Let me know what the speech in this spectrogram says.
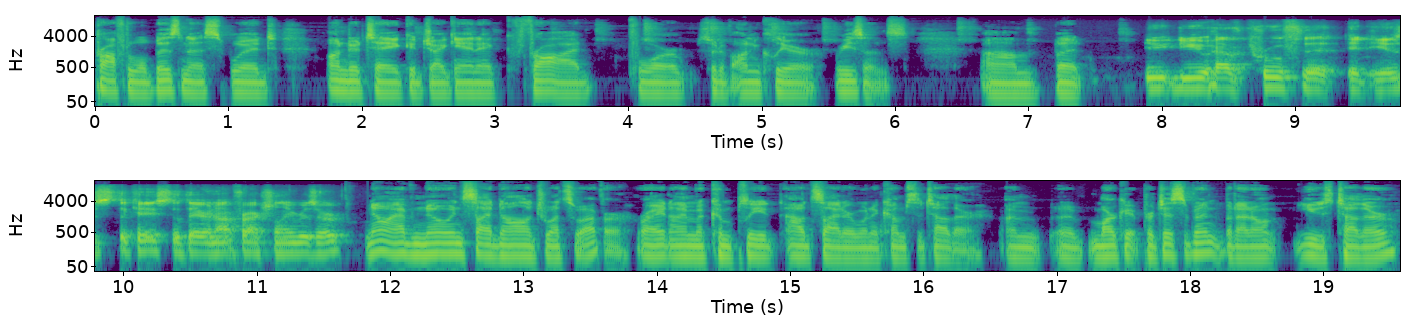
profitable business would undertake a gigantic fraud for sort of unclear reasons. Um, but do you, do you have proof that it is the case that they are not fractionally reserved? No, I have no inside knowledge whatsoever, right? I'm a complete outsider when it comes to Tether. I'm a market participant, but I don't use Tether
